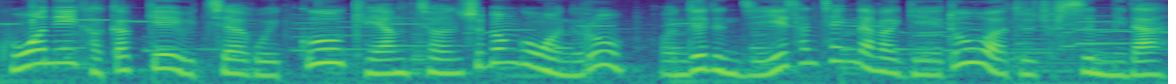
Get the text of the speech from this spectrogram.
공원이 가깝게 위치하고 있고 계양천 수변공원으로 언제든지 산책 나가기에도 아주 좋습니다.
